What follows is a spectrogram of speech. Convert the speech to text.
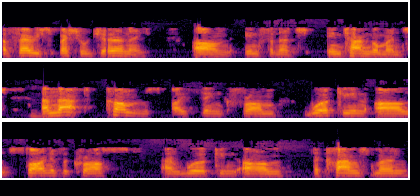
a very special journey on infinite entanglement, and that comes, I think, from working on Sign of the Cross and working on the Clansman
